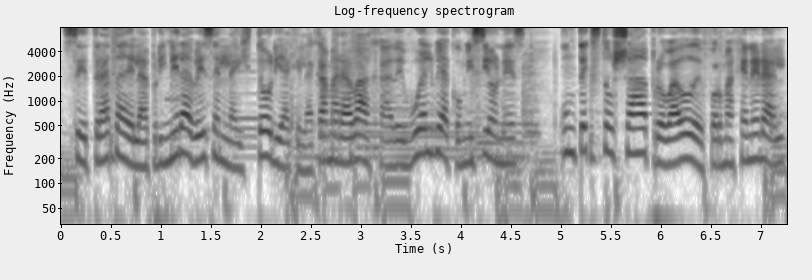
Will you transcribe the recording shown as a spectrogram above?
Se trata de la primera vez en la historia que la Cámara Baja devuelve a comisiones un texto ya aprobado de forma general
